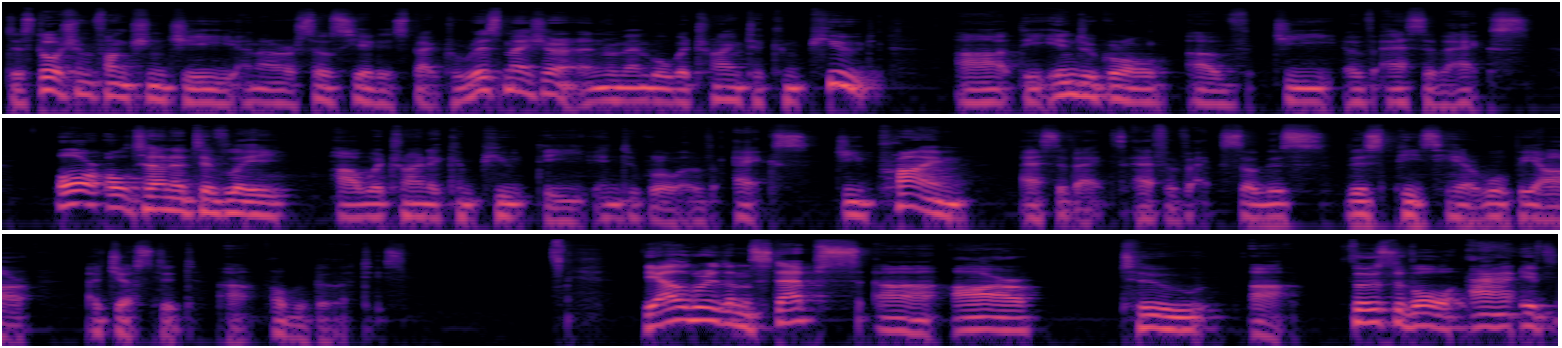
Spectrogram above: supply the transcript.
distortion function g and our associated spectral risk measure. And remember we're trying to compute uh, the integral of g of s of x. Or alternatively uh, we're trying to compute the integral of x g prime s of x f of x. So this, this piece here will be our adjusted uh, probabilities. The algorithm steps uh, are to, uh, first of all, add, if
